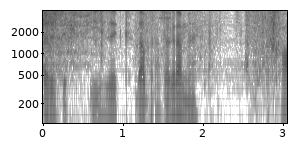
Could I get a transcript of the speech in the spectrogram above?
Ryzyk fizyk. Dobra, zagramy. Tako.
